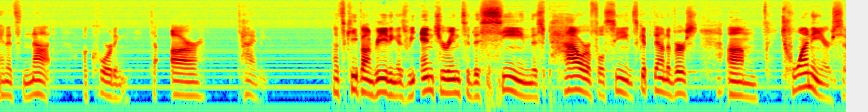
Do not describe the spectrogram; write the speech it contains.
and it's not according to our timing. Let's keep on reading as we enter into this scene, this powerful scene. Skip down to verse um, 20 or so.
